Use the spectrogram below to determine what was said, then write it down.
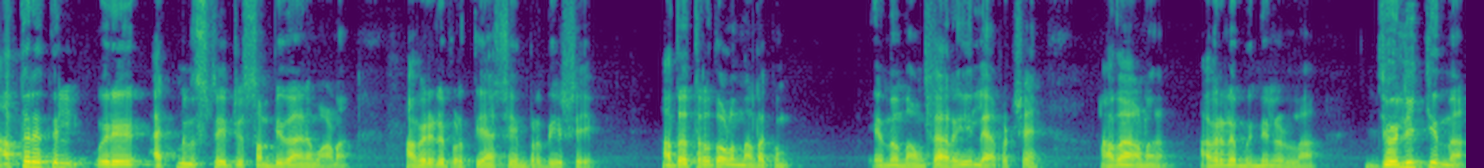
അത്തരത്തിൽ ഒരു അഡ്മിനിസ്ട്രേറ്റീവ് സംവിധാനമാണ് അവരുടെ പ്രത്യാശയും പ്രതീക്ഷയും. അത് എത്രത്തോളം നടക്കും എന്ന് നമുക്കറിയില്ല. പക്ഷേ അതാണ് അവരുടെ മുന്നിലുള്ള ജ്വലിക്കുന്ന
